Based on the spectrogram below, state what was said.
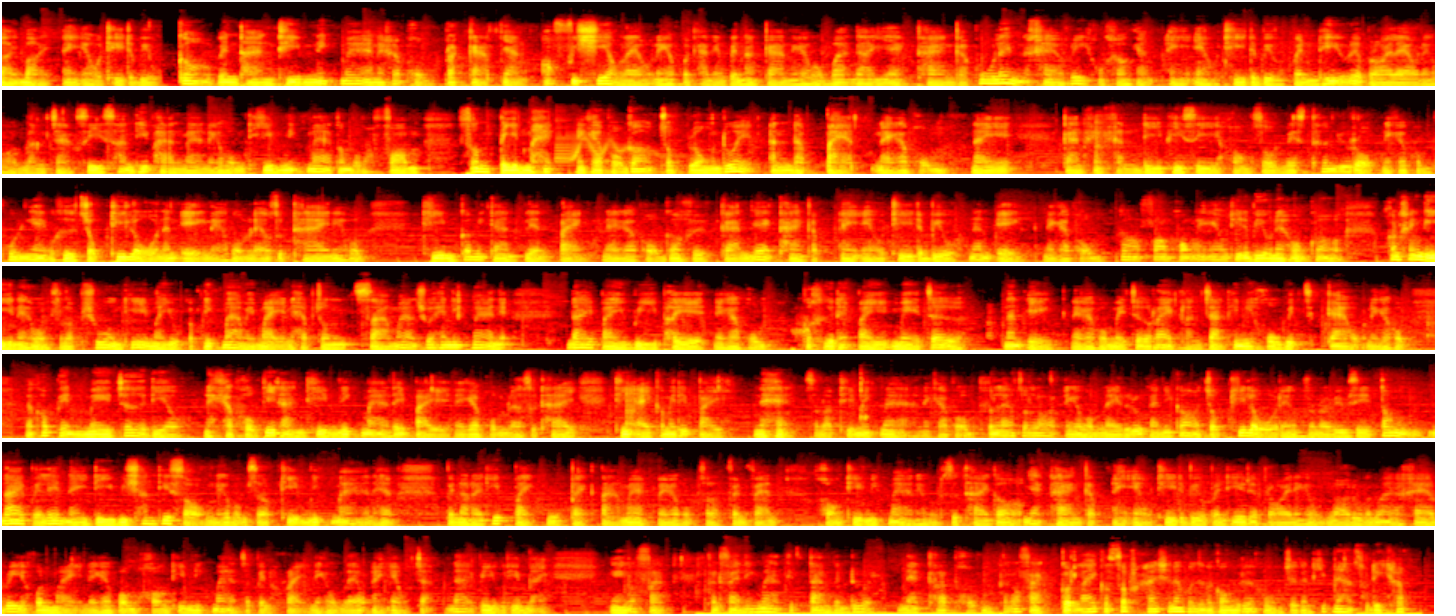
บายบาย ILTW ก็เป็นทางทีมนิกแม่นะครับผมประกาศอย่าง Official แล้วนะครับประกาศอย่างเป็นทางการนะครับผมว่าได้แยกทางกับผู้เล่นแครี่ของเขาอย่าง ILTW เป็นที่เรียบร้อยแล้วนะครับผมหลังจากซีซั่นที่ผ่านมานะครับผมทีมนิกแม่ต้องบอกว่าฟอร์มส้นตีนมากนะครับผมก็จบลงด้วยอันดับ 8 นะครับผมใน การแข่งขัน DPC ของโซนเวสเทิร์นยุโรปนะครับผมพูดง่ายก็คือจบที่โลนั่นเองนะครับผมแล้วสุดท้ายนะครับผมทีมก็มีการเปลี่ยนแปลงนะครับผมก็คือการแยกทางกับ ILTW นั่นเองนะครับผมก็ฟอร์มของ ILTW นะครับผมก็ค่อนข้างดีนะครับผมสำหรับช่วงที่มาอยู่กับนิกมาใหม่ๆนะครับจนสามารถช่วยให้นิกมาเนี่ยได้ไป V-Play นะครับผมก็คือได้ไปเมเจอร์ นั่นเองนะครับผมเมเจอร์แรกหลังจากที่มีโควิด -19 นะครับผมแล้วก็เป็นเมเจอร์เดียวนะครับผมที่ทางทีมนิกมาได้ไปนะครับผมแล้วสุดท้าย TI ก็ไม่ได้ไปนะฮะสำหรับทีมนิกมานะครับผมจนแล้วจนรอดนะครับผมในฤดูกาลนี้ก็จบที่โหลนะครับสำหรับ VC ต้องได้ไปเล่นในดีวิชั่นที่ 2 นะครับผมสำหรับทีมนิกมานะครับเป็นอะไรที่แปลกหูแปลกตามากนะครับผมสำหรับแฟนๆ ของทีมนิกมานะครับผมสุดท้ายก็แยกทางกับ ILTW เป็นที่เรียบร้อยนะครับผมรอดูกันว่าแครี่คนใหม่นะครับผมของทีมนิกมาจะเป็นใครนะครับผมแล้ว IL จะได้ไปอยู่ทีมไหนงั้นก็ฝากแฟนๆนิกมาติดตามกันด้วยนะครับผมแล้วก็ฝากกดไลค์กด subscribe ช่องคนจะประกองด้วยครับผมเจอกันคลิปหน้าสวัสดีครับ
